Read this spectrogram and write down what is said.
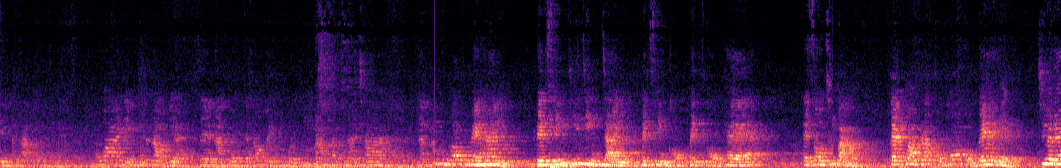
สิ่งต่างๆเพราะว่าเด็กที่เราเนี่ยในอนาคตจะต้องเป็นคนที่มาพัฒนาชาตินะคะที่คุณพ่อคุณแม่ให้เป็นสิ่งที่จริงใจเป็นสิ่งของเป็นของแท้ แต่โซนชื่อบ่าแต่ความรักของพ่อของแม่เนี่ยเชื่อได้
